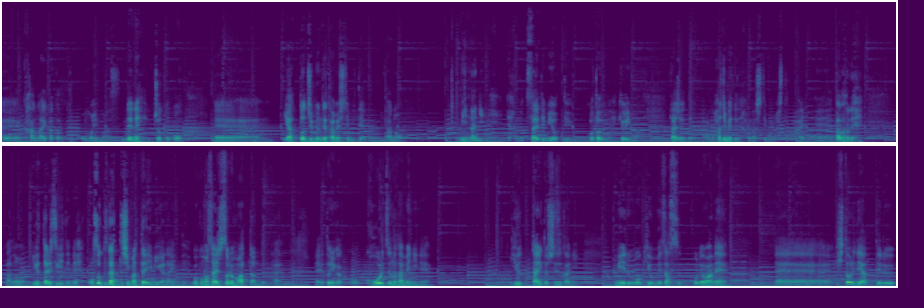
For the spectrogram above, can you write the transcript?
えー、考え方だと思います。でね、ちょっとこう、えー、やっと自分で試してみて、あの、みんなにあの伝えてみようっていうことでね、今日今、ラジオであの初めてね、話してみました。はい。えー、ただね、あの、ゆったりすぎてね、遅くなってしまったら意味がないんで、僕も最初それもあったんで、はい。えー、とにかくこう、効率のためにね、ゆったりと静かに見える動きを目指す。これはね、えー、一人でやってる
